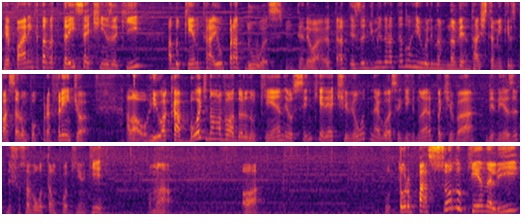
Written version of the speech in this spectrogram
Reparem que tava três setinhas aqui, a do Ken caiu para duas, entendeu? Eles diminuíram até do Ryu ali na, verdade também que eles passaram um pouco para frente, ó. Olha lá, o Ryu acabou de dar uma voadora no Ken. Eu sem querer ativei um outro negócio aqui que não era pra ativar. Beleza, deixa eu só voltar um pouquinho aqui. Vamos lá, ó. ó. O touro passou no Ken ali,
